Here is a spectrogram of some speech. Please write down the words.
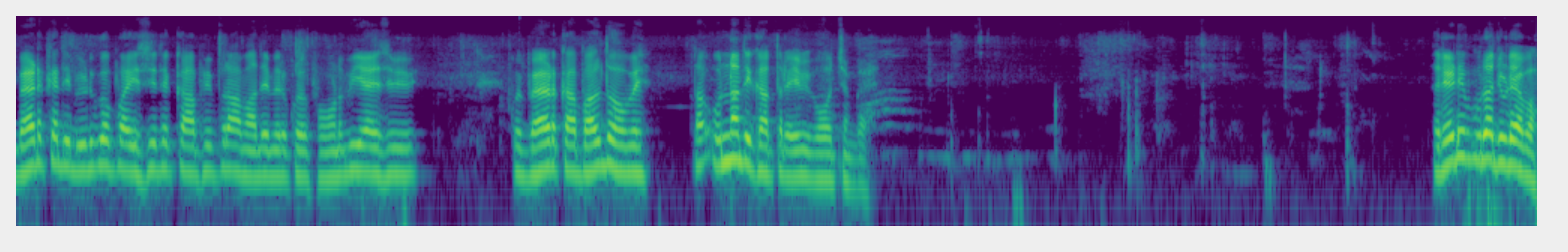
ਬੈੜਕੇ ਦੀ ਵੀਡੀਓ ਪਾਈ ਸੀ ਤੇ ਕਾਫੀ ਭਰਾਵਾਂ ਦੇ ਮੇਰੇ ਕੋਲ ਫੋਨ ਵੀ ਆਏ ਸੀ ਕੋਈ ਬੈੜਕਾ ਬਲਦ ਹੋਵੇ ਤਾਂ ਉਹਨਾਂ ਦੀ ਖਾਤਰ ਇਹ ਵੀ ਬਹੁਤ ਚੰਗਾ ਹੈ। ਰੇੜੀ ਪੂਰਾ ਜੁੜਿਆ ਵਾ।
